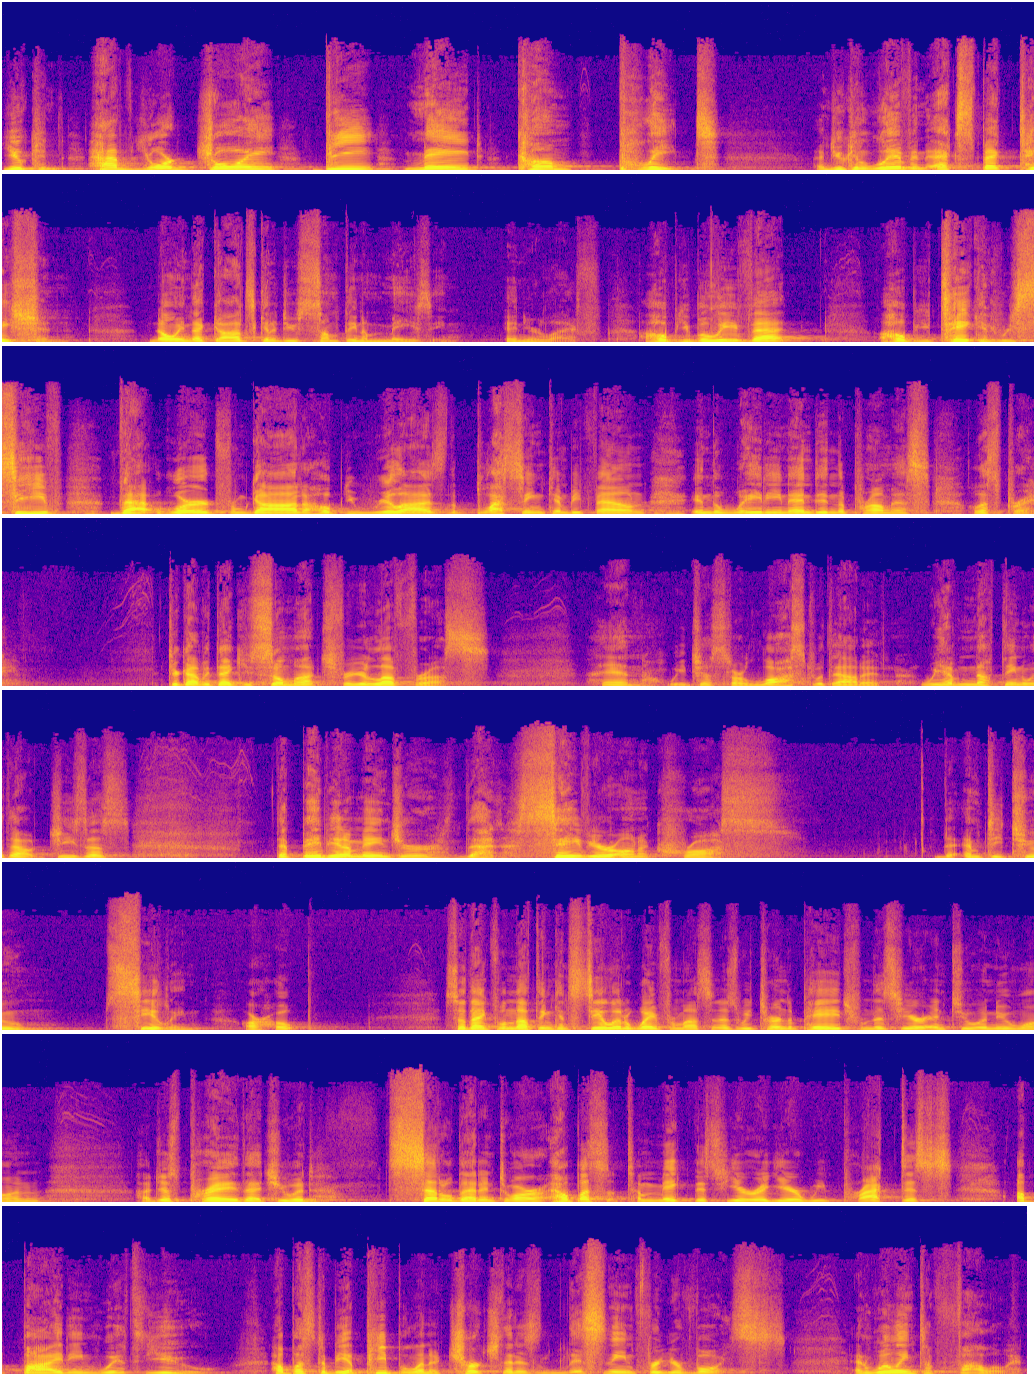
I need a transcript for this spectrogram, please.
You can have your joy be made complete and you can live in expectation, knowing that God's going to do something amazing in your life. I hope you believe that. I hope you take and receive that word from God. I hope you realize the blessing can be found in the waiting and in the promise. Let's pray. Dear God, we thank you so much for your love for us. And we just are lost without it. We have nothing without Jesus that baby in a manger, that Savior on a cross, the empty tomb, sealing our hope. So thankful nothing can steal it away from us. And as we turn the page from this year into a new one, I just pray that you would settle that into our, help us to make this year a year we practice abiding with you. Help us to be a people and a church that is listening for your voice and willing to follow it.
